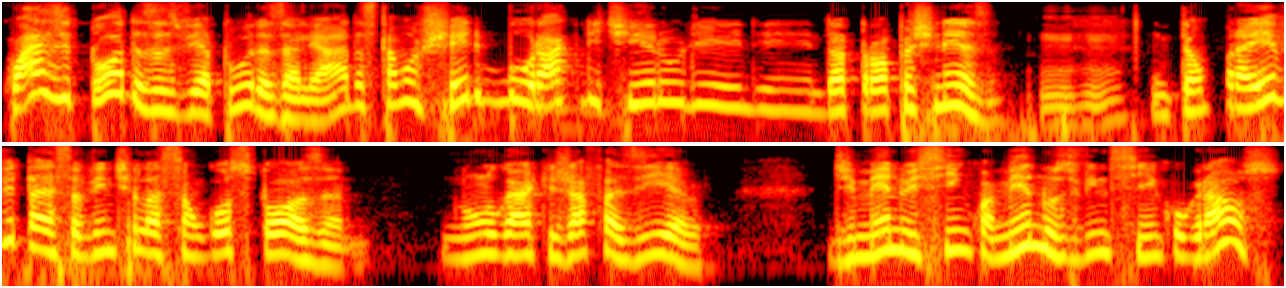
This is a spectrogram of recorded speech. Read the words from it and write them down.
quase todas as viaturas aliadas estavam cheias de buraco de tiro de, de da tropa chinesa. Uhum. Então, para evitar essa ventilação gostosa num lugar que já fazia de menos 5 a menos 25 graus,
